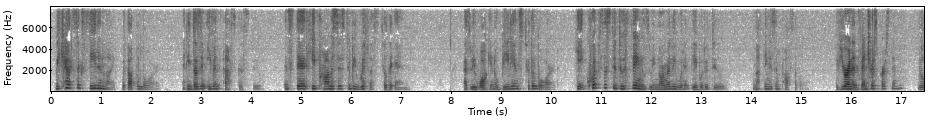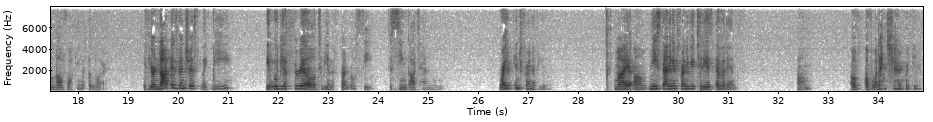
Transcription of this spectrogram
We can't succeed in life without the Lord, and he doesn't even ask us to. Instead, he promises to be with us till the end as we walk in obedience to the Lord, He equips us to do things we normally wouldn't be able to do. Nothing is impossible. If you're an adventurous person, you'll love walking with the Lord. If you're not adventurous like me, it will be a thrill to be in the front row seat to seeing God's hand move. Right in front of you. My, um, me standing in front of you today is evidence um, of, of what I'm sharing with you.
